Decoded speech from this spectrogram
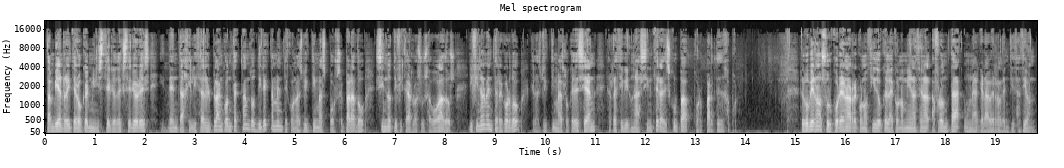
También reiteró que el Ministerio de Exteriores intenta agilizar el plan contactando directamente con las víctimas por separado sin notificarlo a sus abogados y finalmente recordó que las víctimas lo que desean es recibir una sincera disculpa por parte de Japón. El gobierno surcoreano ha reconocido que la economía nacional afronta una grave ralentización.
